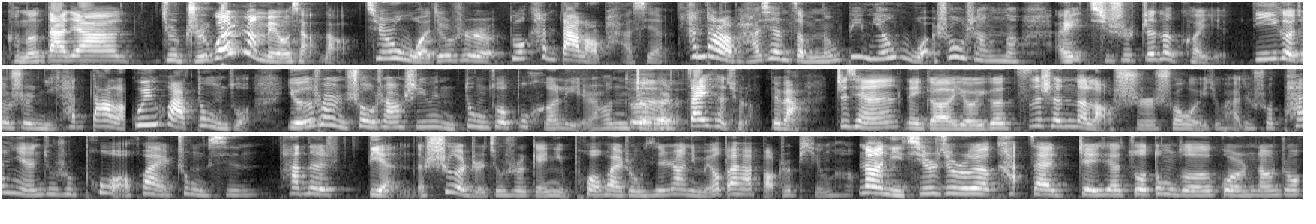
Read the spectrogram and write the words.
可能大家就直观上没有想到，其实我就是多看大佬爬线，看大佬爬线怎么能避免我受伤呢？哎，其实真的可以。第一个就是你看大佬规划动作，有的时候你受伤是因为你动作不合理，然后你整个栽下去了，对吧？之前那个有一个资深的老师说过一句话，就说攀岩就是破坏重心，它的点的设置就是给你破坏重心，让你没有办法保持平衡。那你其实就是要看在这些做动作的过程当中，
